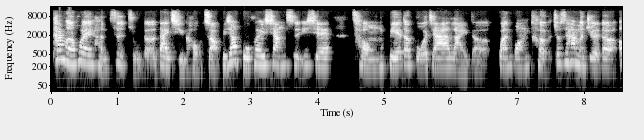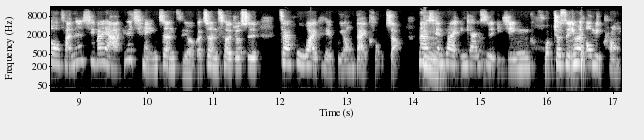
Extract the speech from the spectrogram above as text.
他们会很自主的戴起口罩，比较不会像是一些从别的国家来的观光客，就是他们觉得哦，反正西班牙因为前一阵子有个政策，就是在户外可以不用戴口罩，那现在应该是已经就是因为 Omicron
